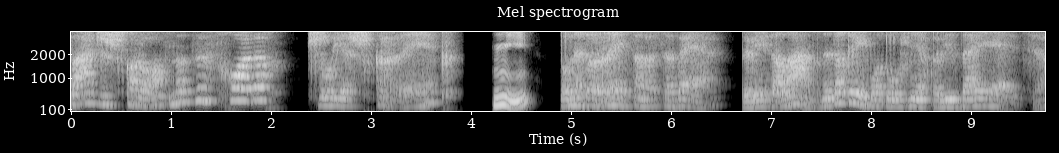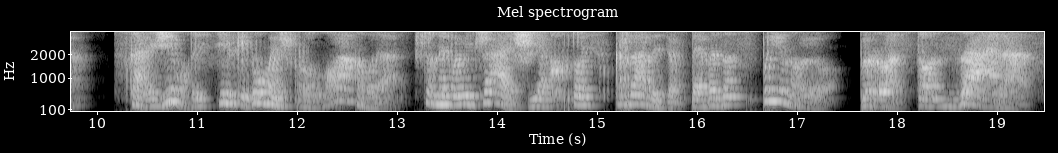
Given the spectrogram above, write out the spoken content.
бачиш коров на цих сходах? Чуєш крик? Ні. То не дори саме себе. Твій талант не такий потужний, як тобі здається. Скажімо, ти стільки думаєш про Локвуда, що не помічаєш, як хтось крадеться в тебе за спиною. Просто зараз.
